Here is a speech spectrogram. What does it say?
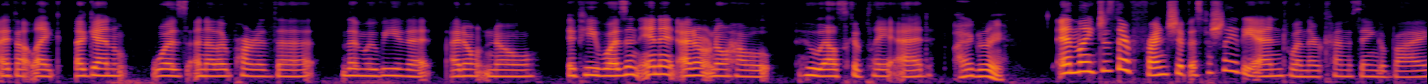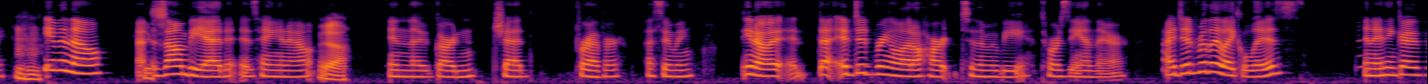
I felt like again was another part of the the movie that I don't know if he wasn't in it. I don't know how who else could play Ed. I agree. And like just their friendship, especially at the end when they're kind of saying goodbye, Mhm. even though uh, He's- zombie Ed is hanging out Yeah. in the garden shed forever, assuming. You know, it, it that it did bring a lot of heart to the movie towards the end there. I did really like Liz, and I think I've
